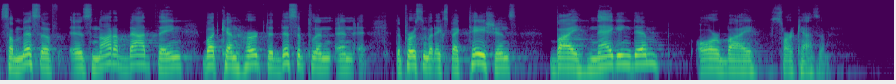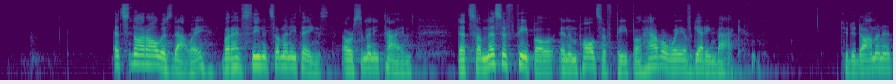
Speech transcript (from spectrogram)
submissive is not a bad thing, but can hurt the discipline and the person with expectations by nagging them or by sarcasm. It's not always that way, but I've seen it so many things or so many times that submissive people and impulsive people have a way of getting back to the dominant,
